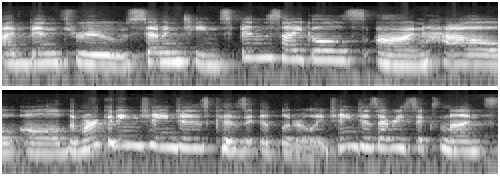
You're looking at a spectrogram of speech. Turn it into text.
i've been through 17 spin cycles on how all the marketing changes because it literally changes every six months.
